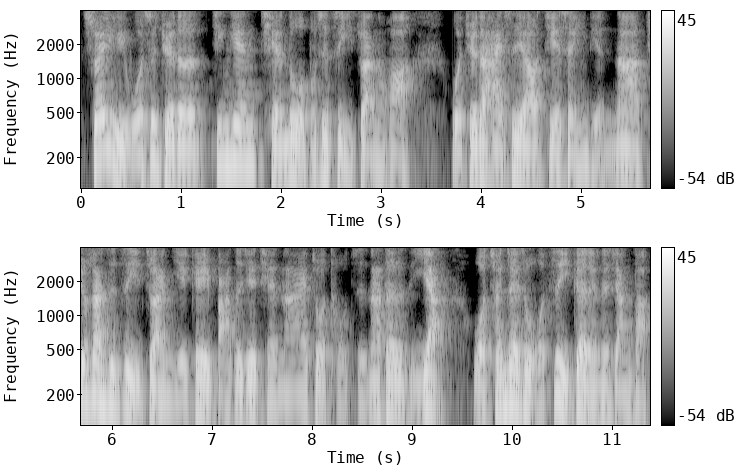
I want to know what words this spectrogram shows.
所以我是觉得，今天钱如果不是自己赚的话，我觉得还是要节省一点。那就算是自己赚，也可以把这些钱拿来做投资，那都一样。我纯粹是我自己个人的想法，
